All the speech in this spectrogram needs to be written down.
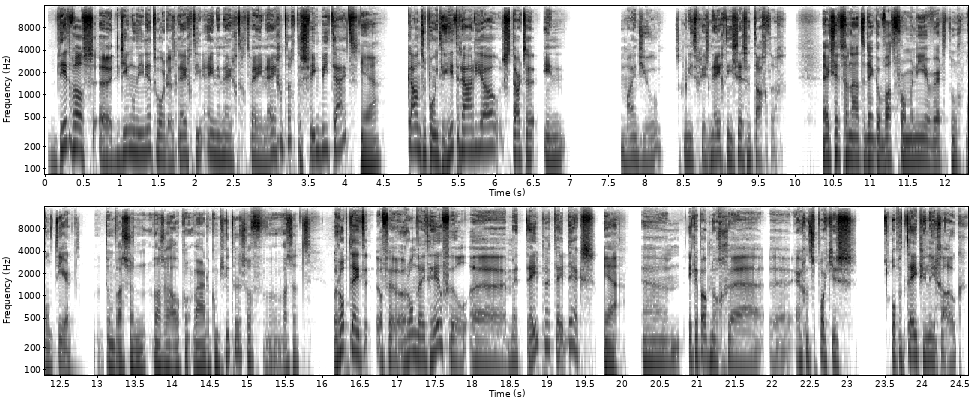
Dit was, die jingle die je net hoorde, was 1991, 92. De swingbeat tijd. Ja. Counterpoint Hit Radio startte in, mind you, als ik me niet vergis, 1986. Ja, ik zit van na te denken op wat voor manier werd het toen gemonteerd. Toen was er, was er al, waren er computers of was het... Rob deed, of eh, Ron deed heel veel eh, met tape, tape decks. Ja. Ehm, ik heb ook nog eh, ergens spotjes op een tapeje liggen ook.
